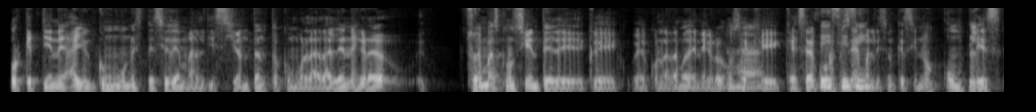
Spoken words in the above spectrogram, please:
Porque tiene, hay como una especie de maldición, tanto como la Dalia Negra. Soy más consciente de que eh, con la Dama de Negro, o sea, que, que hay alguna sí, especie sí. de maldición que si no cumples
